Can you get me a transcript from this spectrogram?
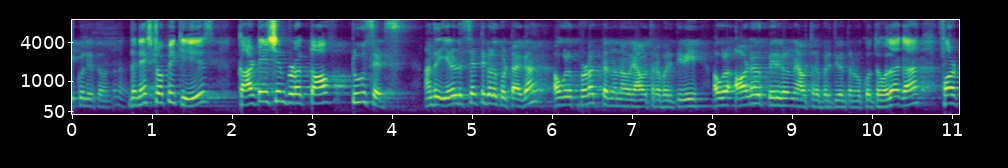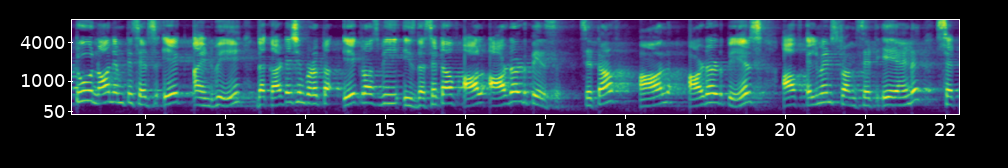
ಈಕ್ವಲ್ ಇರ್ತವೆ ಅಂತ the next topic is Cartesian product of two sets ಅಂದರೆ ಎರಡು ಸೆಟ್ಗಳು ಕೊಟ್ಟಾಗ ಅವುಗಳ ಪ್ರಾಡಕ್ಟನ್ನು ನಾವು ಯಾವ ಥರ ಬರಿತೀವಿ, ಅವುಗಳ ಆರ್ಡರ್ ಪೇರ್ಗಳನ್ನು ಯಾವ ಥರ ಬರಿತೀವಿ ಅಂತ ನೋಡ್ಕೊತ ಹೋದಾಗ for two non empty sets A and B the Cartesian product A cross B is the set of all ordered pairs set of all ordered pairs of elements from set A and set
